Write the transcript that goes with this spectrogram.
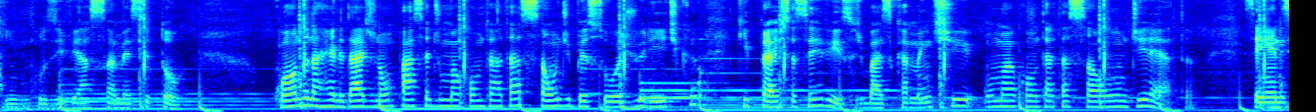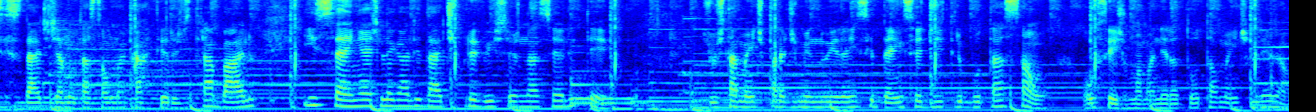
que inclusive a Samia citou quando na realidade não passa de uma contratação de pessoa jurídica que presta serviços, basicamente uma contratação direta, sem a necessidade de anotação na carteira de trabalho e sem as legalidades previstas na CLT, justamente para diminuir a incidência de tributação, ou seja, uma maneira totalmente legal.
